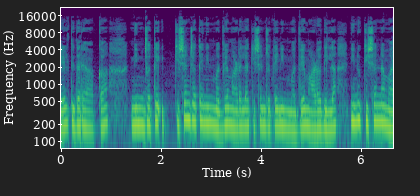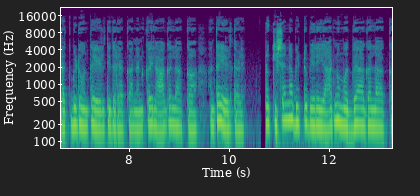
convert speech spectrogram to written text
ಹೇಳ್ತಿದ್ದಾರೆ ಅಕ್ಕ. ನಿನ್ನ ಜೊತೆ, ಕಿಶನ್ ಜೊತೆ ನಿನ್ ಮದುವೆ ಮಾಡಲ್ಲ, ಕಿಶನ್ ಜೊತೆ ನಿನ್ ಮದುವೆ ಮಾಡೋದಿಲ್ಲ. ನೀನು ಕಿಶನ್ನ ಮರೆತು ಬಿಡು ಅಂತ ಹೇಳ್ತಿದ್ದಾರೆ ಅಕ್ಕ. ನನ್ನ ಕೈಲಿ ಆಗಲ್ಲ ಅಕ್ಕ, ಅಂತ ಹೇಳ್ತಾಳೆ. ನಾನು ಕಿಶನ್ನ ಬಿಟ್ಟು ಬೇರೆ ಯಾರನ್ನೂ ಮದ್ವೆ ಆಗಲ್ಲ ಅಕ್ಕ.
